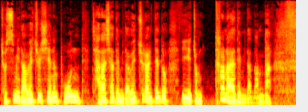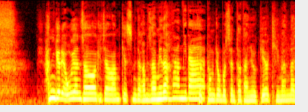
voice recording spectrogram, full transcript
좋습니다. 외출 시에는 보온 잘 하셔야 됩니다. 외출할 때도 이게 좀 틀어 놔야 됩니다. 난방. 한결의 오연서 기자와 함께 했습니다. 감사합니다. 감사합니다. 교통정보센터 다녀올게요. 김한나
